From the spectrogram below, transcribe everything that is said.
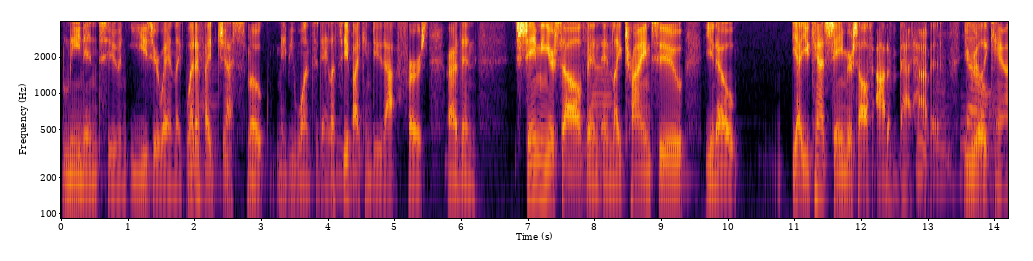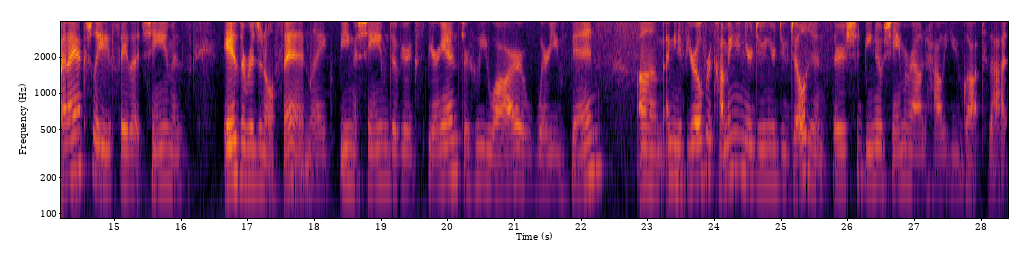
lean into and ease your way and like what yeah. if I just smoke maybe once a day? Let's mm-hmm. see if mm-hmm. I can do that first rather than shaming yourself yeah. and, and like trying to, you know, yeah, you can't shame yourself out of a bad habit. Mm-hmm. You no. really can't. And I actually say that shame is is original sin, like being ashamed of your experience or who you are or where you've been. Um, I mean, if you're overcoming and you're doing your due diligence, there should be no shame around how you got to that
